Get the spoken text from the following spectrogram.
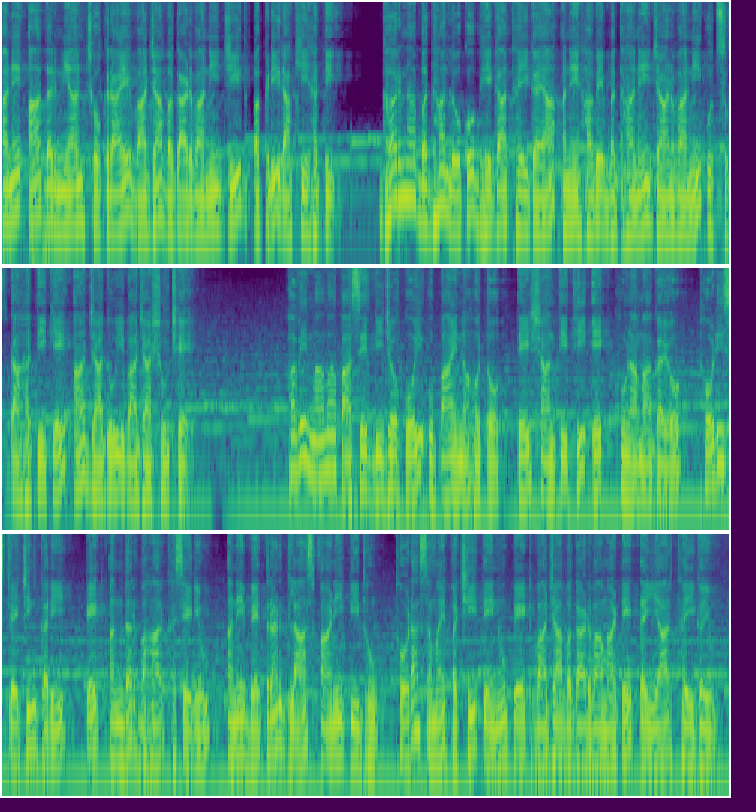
અને આ દરમિયાન છોકરાએ વાજા વગાડવાની જીદ પકડી રાખી હતી. ઘરના બધા લોકો ભેગા થઈ ગયા અને હવે બધાને જાણવાની ઉત્સુકતા હતી કે આ જાદુઈ વાજા શું છે. હવે મામા પાસે બીજો કોઈ ઉપાય નહોતો, તે શાંતિથી એક ખૂણામાં ગયો, થોડી સ્ટ્રેચિંગ કરી, પેટ અંદર બહાર ખસેડ્યું અને બે ત્રણ ગ્લાસ પાણી પીધું, થોડા સમય પછી તેનું પેટ વાજા વગાડવા માટે તૈયાર થઈ ગયું.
